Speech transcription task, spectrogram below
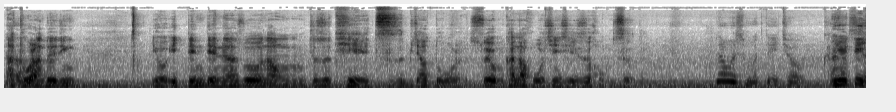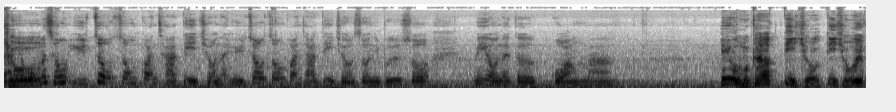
那、嗯土壤都已经有一点点人家说那种就是铁质比较多了，所以我们看到火星其实是红色的。那为什么地球因为地球我们从宇宙中观察地球，那宇宙中观察地球的时候，你不是说没有那个光吗？因为我们看到地球，地球会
